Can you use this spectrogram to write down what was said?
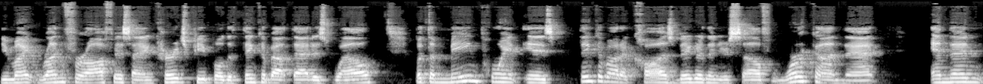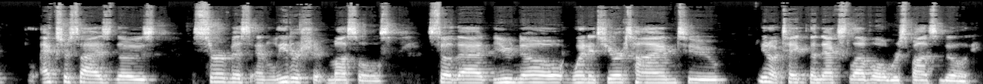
You might run for office. I encourage people to think about that as well. But the main point is think about a cause bigger than yourself, work on that, and then exercise those service and leadership muscles so that you know when it's your time to, you know, take the next level of responsibility.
